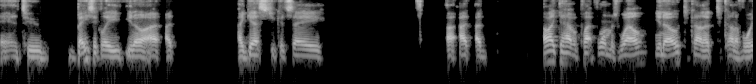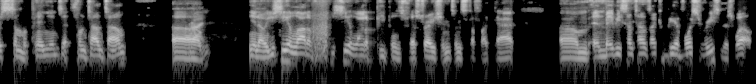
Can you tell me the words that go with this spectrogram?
and to basically, you know, I I, I guess you could say. I, I, I like to have a platform as well, you know, to kind of to kind of voice some opinions at, from time to time. Uh, right. You know, you see a lot of you see a lot of people's frustrations and stuff like that, um, and maybe sometimes I could be a voice of reason as well.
